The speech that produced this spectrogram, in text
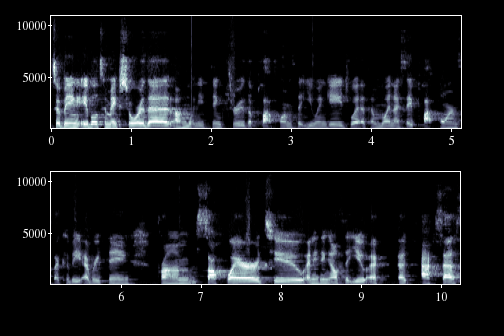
So being able to make sure that um, when you think through the platforms that you engage with, and when I say platforms, that could be everything from software to anything else that you ac- access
